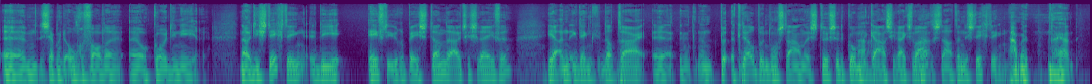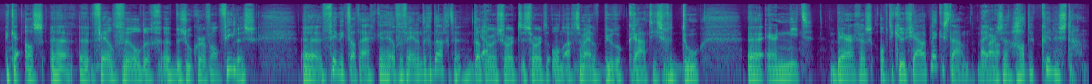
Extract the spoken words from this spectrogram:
ehm, zeg maar de ongevallen ook coördineren. Nou, die stichting die heeft de Europese tender uitgeschreven. Ja, en ik denk dat daar eh, een, een pu- een knelpunt ontstaan is tussen de communicatie Rijkswaterstaat en de stichting. Nou, maar, nou ja, ik- als eh, eh, veelvuldig bezoeker van files. vind ik dat eigenlijk een heel vervelende gedachte. Dat Ja. door een soort, soort onachtzaamheid of bureaucratisch gedoe. er niet bergers op die cruciale plekken staan. Nou ja. waar ze hadden kunnen staan.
